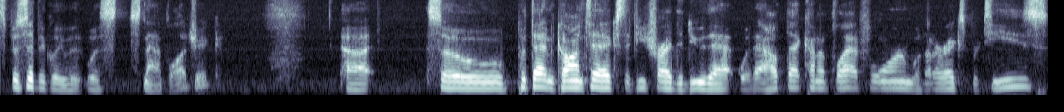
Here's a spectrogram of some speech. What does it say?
Specifically with, with SnapLogic. Uh, so put that in context. If you tried to do that without that kind of platform, without our expertise,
